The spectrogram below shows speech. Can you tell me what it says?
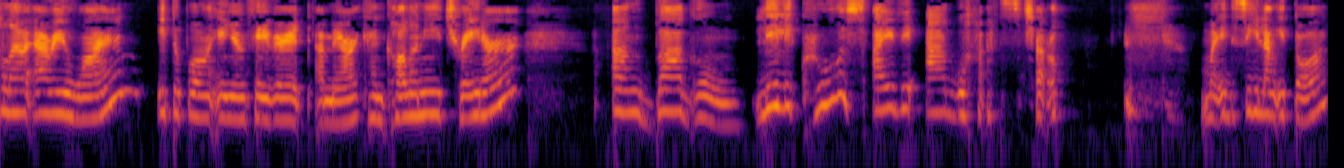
Hello everyone! Ito po ang inyong favorite American colony trader, ang bagong Lily Cruz Ivy Aguas. Charo. Maigsi lang ito.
